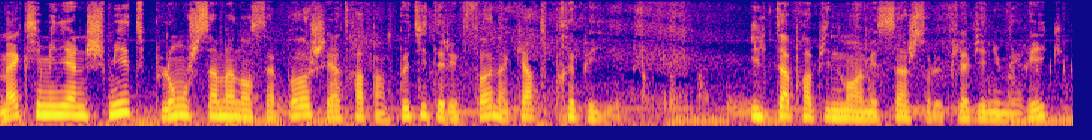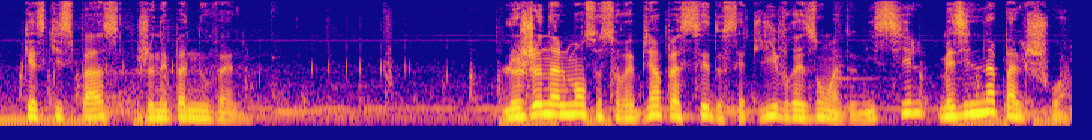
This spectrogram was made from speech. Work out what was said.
Maximilian Schmidt plonge sa main dans sa poche et attrape un petit téléphone à carte prépayée. Il tape rapidement un message sur le clavier numérique. Qu'est-ce qui se passe? Je n'ai pas de nouvelles. Le jeune Allemand se serait bien passé de cette livraison à domicile, mais il n'a pas le choix.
